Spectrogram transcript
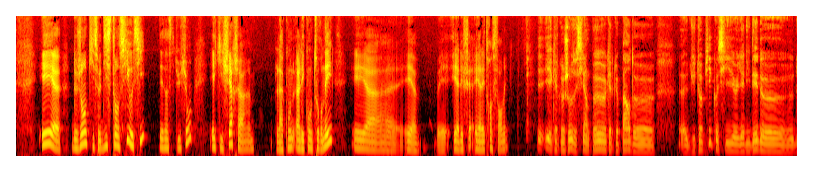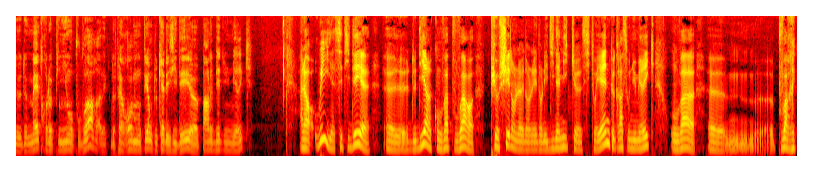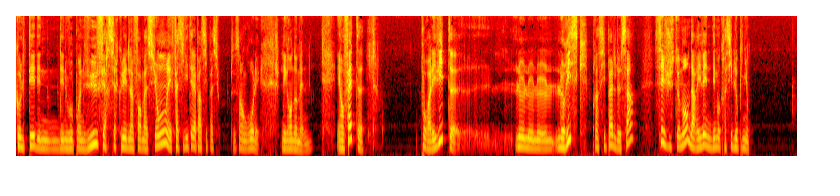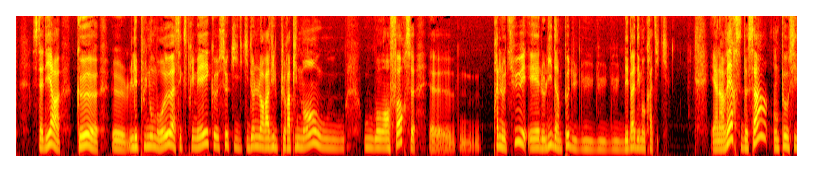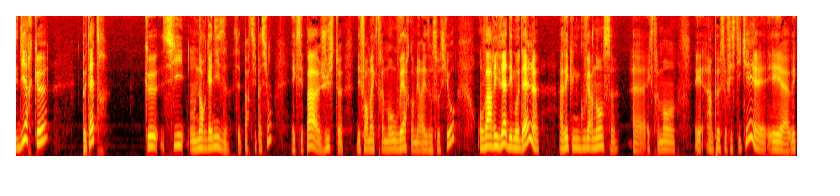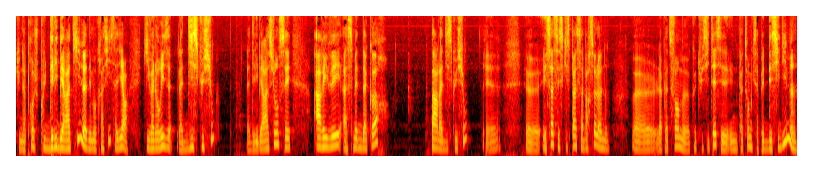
et euh, de gens qui se distancient aussi des institutions et qui cherchent à, les contourner et à les transformer. Il y a quelque chose aussi un peu, quelque part, de euh, d'utopique aussi. Il y a l'idée de, de, mettre l'opinion au pouvoir, de faire remonter en tout cas les idées euh, par le biais du numérique. Alors oui, il y a cette idée euh, de dire qu'on va pouvoir piocher dans, dans, les, dans, les, dynamiques citoyennes, que grâce au numérique, on va pouvoir récolter des, des, nouveaux points de vue, faire circuler de l'information et faciliter la participation. C'est ça en gros les, les grands domaines. Et en fait, pour aller vite, le, le, risque principal de ça, c'est justement d'arriver à une démocratie de l'opinion. C'est-à-dire que euh, les plus nombreux à s'exprimer, que ceux qui, donnent leur avis le plus rapidement ou, en force euh, prennent le dessus et, le lead un peu du, débat démocratique. Et à l'inverse de ça, on peut aussi se dire que peut-être que si on organise cette participation, et que c'est pas juste des formats extrêmement ouverts comme les réseaux sociaux, on va arriver à des modèles avec une gouvernance euh, extrêmement un peu sophistiquée et, avec une approche plus délibérative de la démocratie, c'est-à-dire qui valorise la discussion. La délibération, c'est arriver à se mettre d'accord par la discussion. Et, euh, ça, c'est ce qui se passe à Barcelone. Euh, la plateforme que tu citais, c'est une plateforme qui s'appelle Decidim,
